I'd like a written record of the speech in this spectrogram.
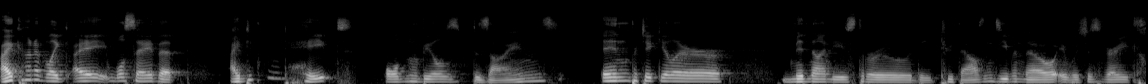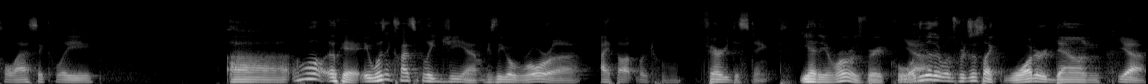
I kind of like. I will say that I didn't hate Oldsmobile's designs in particular mid 90s through the 2000s even though it was just very classically uh well okay it wasn't classically gm because the aurora i thought looked very distinct Yeah, the Aurora was very cool. And Yeah. the other ones were just like watered down yeah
